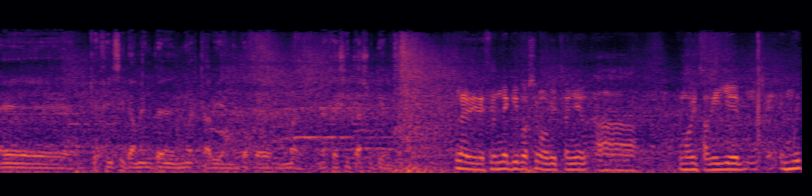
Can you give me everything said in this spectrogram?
eh, físicamente no está bien, entonces necesita su tiempo. La dirección de equipos hemos visto, a, hemos visto a Guille, es muy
